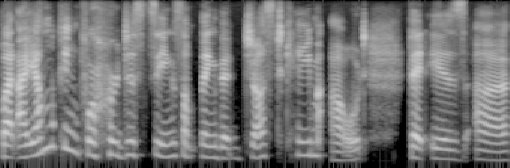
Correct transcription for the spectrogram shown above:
but I am looking forward to seeing something that just came out that is uh,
